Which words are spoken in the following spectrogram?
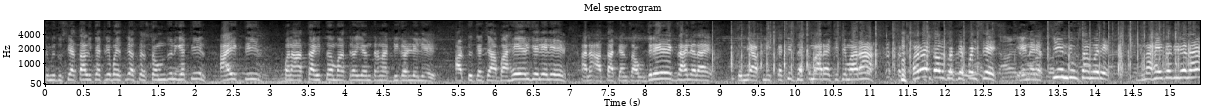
तुम्ही दुसऱ्या तालुक्यातले बसले असते समजून घेतील ऐकतील. पण आता इथं मात्र यंत्रणा बिघडलेली आहे. आटोक्याच्या बाहेर गेलेली आहे. आणि आता त्यांचा उद्रेक झालेला आहे. तुम्ही आपली कशी झक मारायची ती मारा. पण तालुक्यातले पैसे येणाऱ्या तीन दिवसामध्ये नाही जर दिले ना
